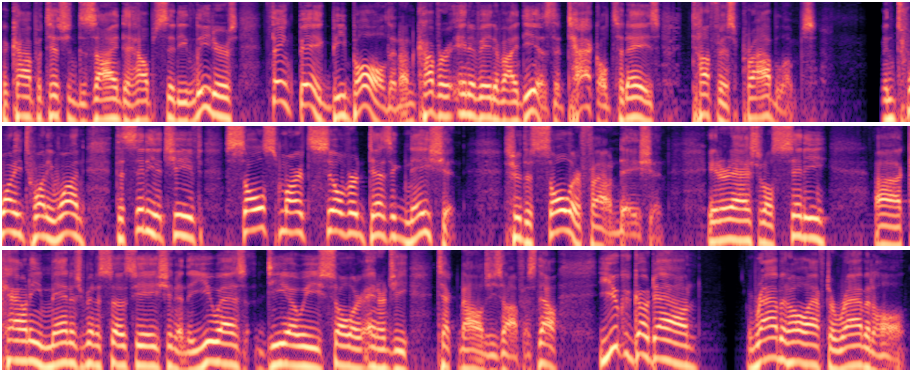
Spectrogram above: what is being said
a competition designed to help city leaders think big, be bold, and uncover innovative ideas that tackle today's toughest problems. In 2021, the city achieved SolSmart Silver designation through the Solar Foundation, International City uh, County Management Association, and the U.S. DOE Solar Energy Technologies Office. Now, you could go down rabbit hole after rabbit hole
